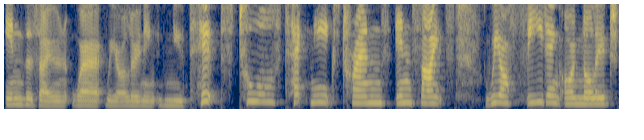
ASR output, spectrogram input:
in the zone where we are learning new tips, tools, techniques, trends, insights. We are feeding our knowledge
